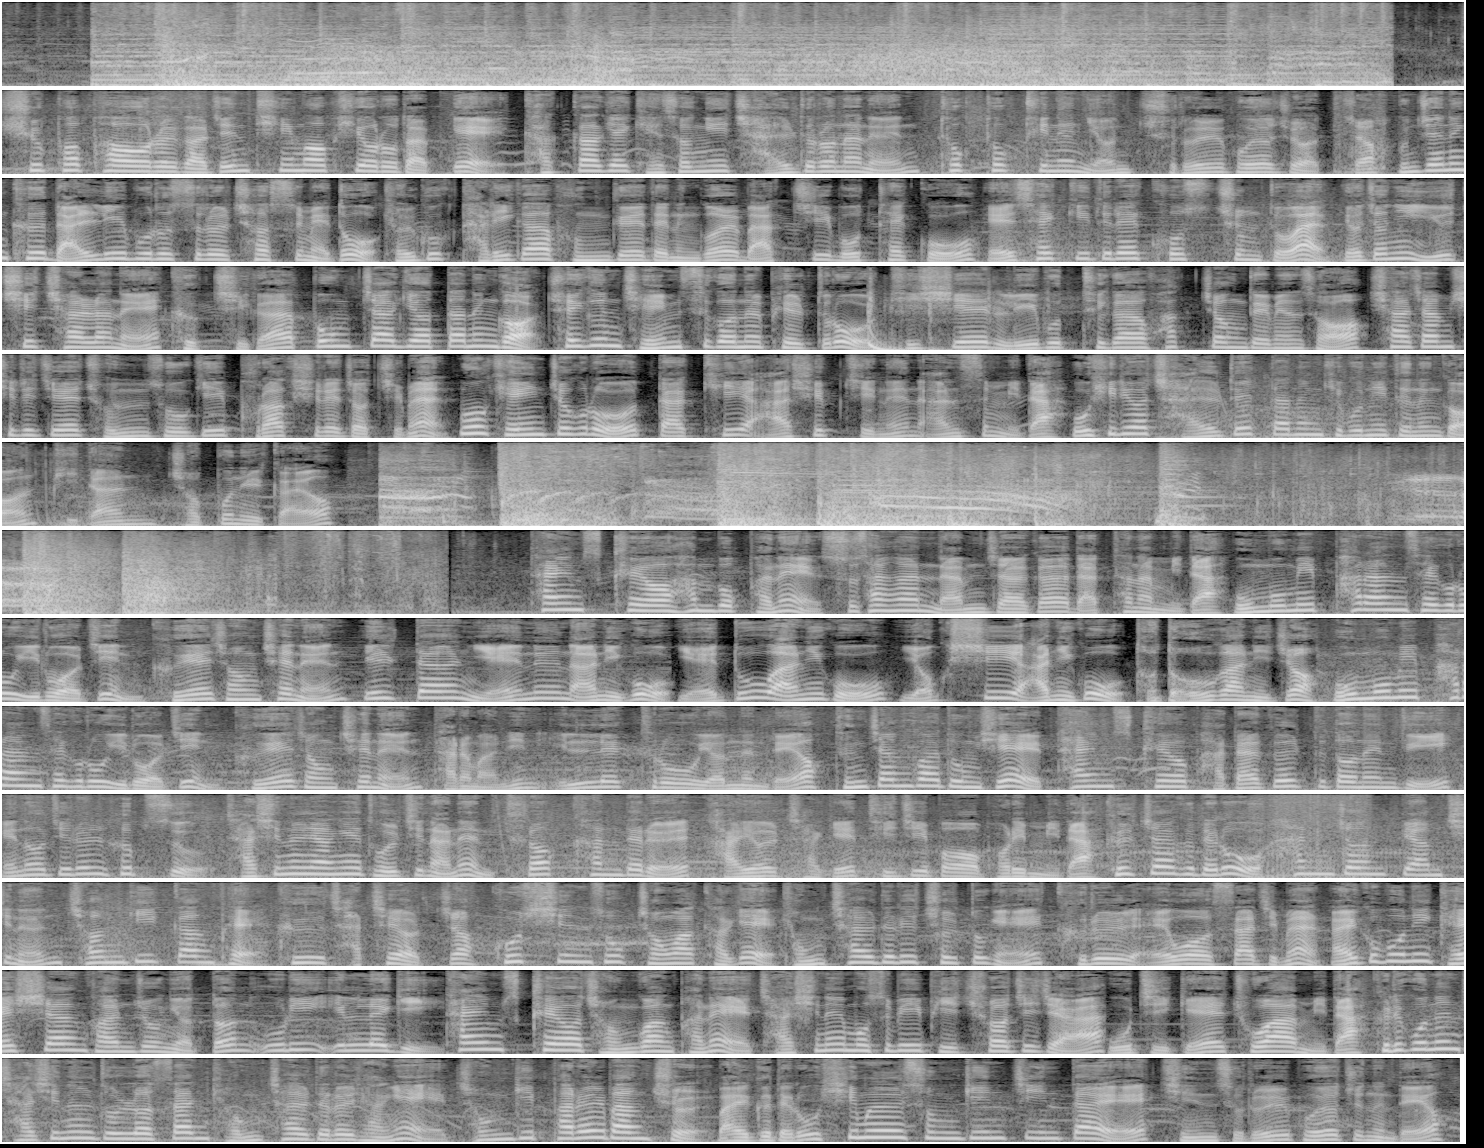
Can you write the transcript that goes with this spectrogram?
슈퍼파워를 가진 team-up 히어로답게 각각의 개성이 잘 드러나는 톡톡 튀는 연출을 보여주었죠. 문제는 그 난리 부르스를 쳤음에도 결국 다리가 붕괴되는 걸 막지 못했고 애새끼들의 코스튬 또한 여전히 유치찬란의 극치가 뽕짝이었다는 것. 최근 제임스 건을 필두로 DC의 reboot가 확정되면서 샤잠 시리즈의 존속이 불확실해졌지만 뭐 개인적으로 딱히 아쉽지는 않습니다. 오히려 잘 됐다는 기분이 드는 건 비단 저뿐일까요? 타임스퀘어 한복판에 수상한 남자가 나타납니다. 온몸이 파란색으로 이루어진 그의 정체는 일단 얘는 아니고 얘도 아니고 역시 아니고 더더욱 아니죠. 온몸이 파란색으로 이루어진 그의 정체는 다름 아닌 일렉트로였는데요. 등장과 동시에 타임스퀘어 바닥을 뜯어낸 뒤 에너지를 흡수, 자신을 향해 돌진하는 트럭 한 대를 가열차게 뒤집어 버립니다. 글자 그대로 한전 뺨치는 전기 깡패 그 자체였죠. 곧 신속 정 확하게 경찰들이 출동해 그를 애워싸지만 알고 보니 개시한 관종이었던 우리 일렉이 타임스퀘어 전광판에 자신의 모습이 비추어지자 오지게 좋아합니다. 그리고는 자신을 둘러싼 경찰들을 향해 전기파를 방출 말 그대로 힘을 숨긴 찐따의 진수를 보여주는데요.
